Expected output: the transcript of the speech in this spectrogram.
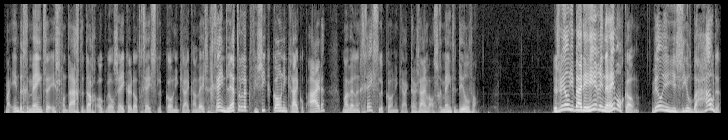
Maar in de gemeente is vandaag de dag ook wel zeker dat geestelijk koninkrijk aanwezig. Geen letterlijk fysiek koninkrijk op aarde, maar wel een geestelijk koninkrijk. Daar zijn we als gemeente deel van. Dus wil je bij de Heer in de hemel komen, wil je je ziel behouden,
